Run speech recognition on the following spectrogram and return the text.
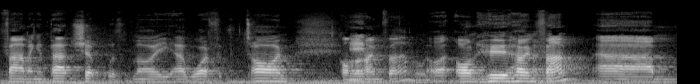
farming in partnership with my uh, wife at the time. On the home farm? Or? on her home farm um,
